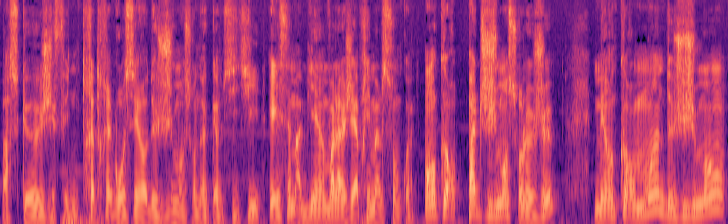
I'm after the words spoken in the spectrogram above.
parce que j'ai fait une très très grosse erreur de jugement sur Knockout City et ça m'a bien, voilà, j'ai appris ma leçon quoi. Encore pas de jugement sur le jeu, mais encore moins de jugement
